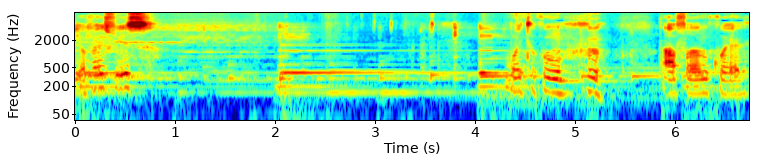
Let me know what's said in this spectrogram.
Eu vejo isso muito com. Tava falando com ele.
